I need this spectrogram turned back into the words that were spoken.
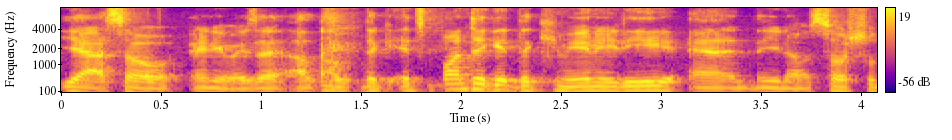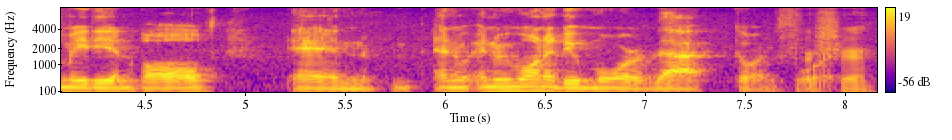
yeah, so anyways I, I, I- it's fun to get the community and you know social media involved and and, and we want to do more of that going For forward sure.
